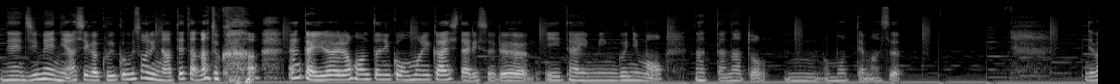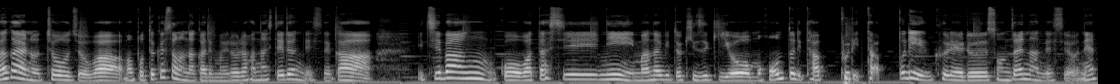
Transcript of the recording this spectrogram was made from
うね地面に足が食い込みそうになってたなとか なんかいろいろ本当にこう思い返したりするいいタイミングにもなったなと、うん、思ってます。で我が家の長女は、まあ、ポッドキャストの中でもいろいろ話してるんですが一番こう私に学びと気づきをもう本当にたっぷりたっぷりくれる存在なんですよね。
